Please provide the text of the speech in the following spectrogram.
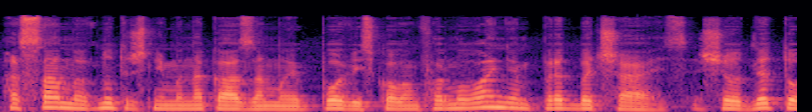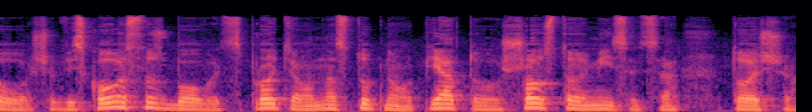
а саме внутрішніми наказами по військовим формуванням передбачається, що для того, щоб військовослужбовець протягом наступного 5-6 місяця тощо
